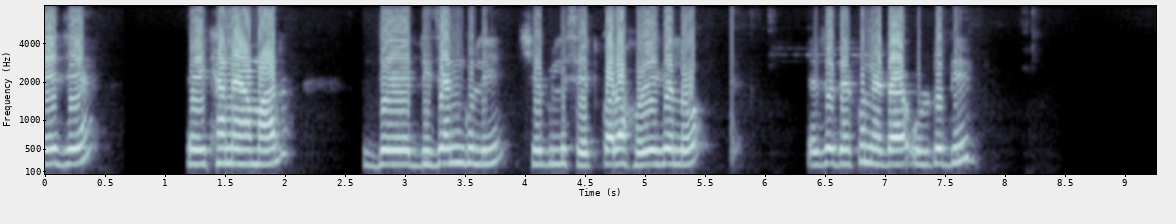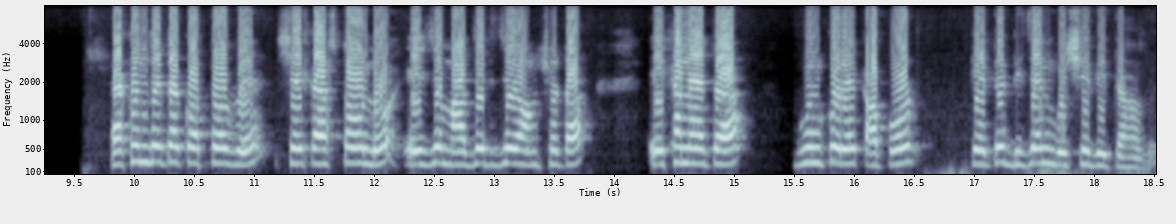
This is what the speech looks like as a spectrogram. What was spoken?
এই যে, এইখানে আমার যে ডিজাইনগুলি, সেগুলি সেট করা হয়ে গেল। এই যে দেখুন, এটা উল্টো দিক। এখন যেটা করতে হবে, সেই কাজটা হলো, এই যে মাঝের যে অংশটা, এখানে এটা গুল করে কাপড় কেটে ডিজাইন বসিয়ে দিতে হবে।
